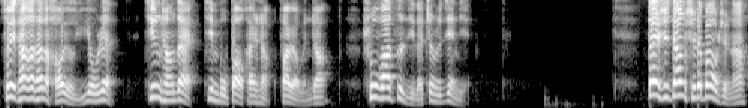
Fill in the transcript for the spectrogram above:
所以，他和他的好友于右任经常在进步报刊上发表文章，抒发自己的政治见解。但是，当时的报纸呢，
